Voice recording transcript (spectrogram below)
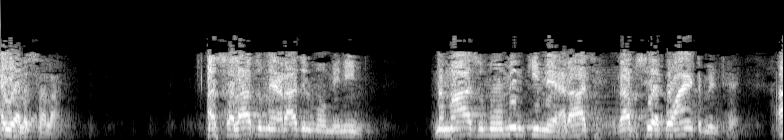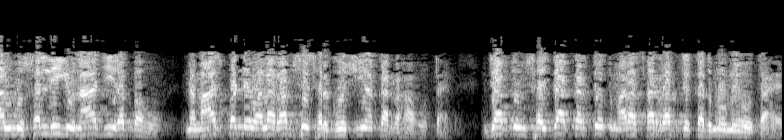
ہے السلام السلام۔ تو معراج المومنین نماز مومن کی معراج ہے، رب سے اپوائنٹمنٹ ہے۔ المسلی یوناجی رب ہو نماز پڑھنے والا رب سے سرگوشیاں کر رہا ہوتا ہے۔ جب تم سجدہ کرتے ہو، تمہارا سر رب کے قدموں میں ہوتا ہے۔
